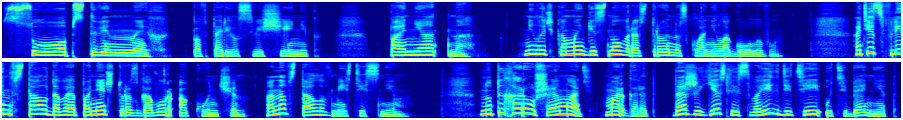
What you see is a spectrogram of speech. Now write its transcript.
«Собственных», — повторил священник. «Понятно». Милочка Мэгги снова расстроенно склонила голову. Отец Флинн встал, давая понять, что разговор окончен. Она встала вместе с ним. «Но ты хорошая мать, Маргарет, даже если своих детей у тебя нет.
